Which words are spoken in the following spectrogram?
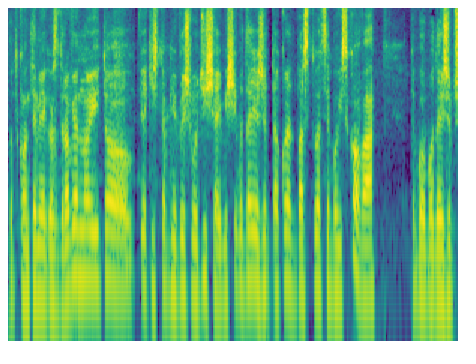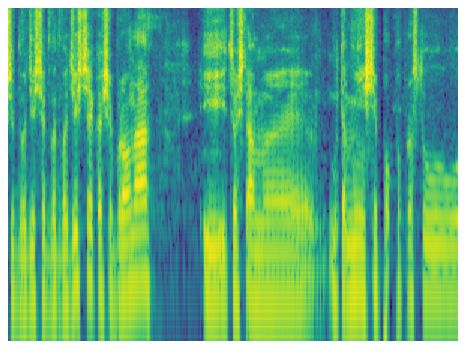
pod kątem jego zdrowia, no i to w jakiś stopniu wyszło dzisiaj. Mi się wydaje, że to akurat była sytuacja boiskowa, to było bodajże przy 22-20, jakaś obrona i coś tam e, mu tam mięśnie po, po prostu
